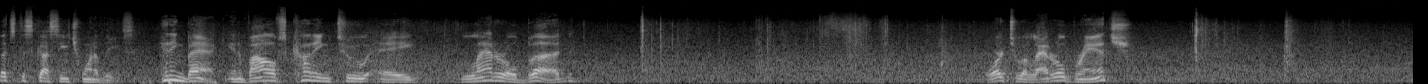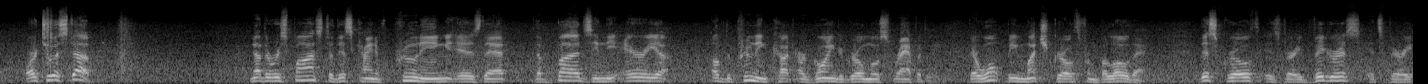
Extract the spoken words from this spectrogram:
let's discuss each one of these. Heading back involves cutting to a lateral bud or to a lateral branch or to a stub. Now the response to this kind of pruning is that the buds in the area of the pruning cut are going to grow most rapidly. There won't be much growth from below that. This growth is very vigorous, it's very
